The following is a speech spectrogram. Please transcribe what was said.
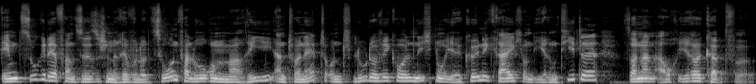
Im Zuge der französischen Revolution verloren Marie Antoinette und Ludovico nicht nur ihr Königreich und ihren Titel, sondern auch ihre Köpfe.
